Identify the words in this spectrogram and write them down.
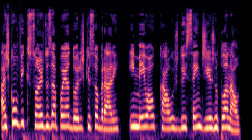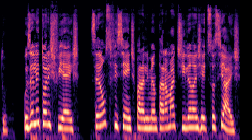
as convicções dos apoiadores que sobrarem em meio ao caos dos 100 dias no Planalto. Os eleitores fiéis serão suficientes para alimentar a matilha nas redes sociais.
